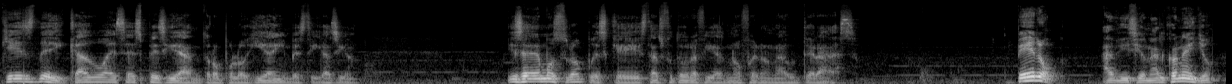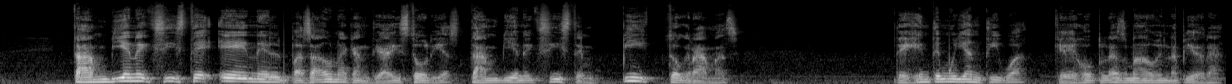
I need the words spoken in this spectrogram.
que es dedicado a esa especie de antropología e investigación. Y se demostró pues que estas fotografías no fueron adulteradas. Pero, adicional con ello, también existe en el pasado una cantidad de historias, también existen pictogramas de gente muy antigua que dejó plasmado en la piedra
